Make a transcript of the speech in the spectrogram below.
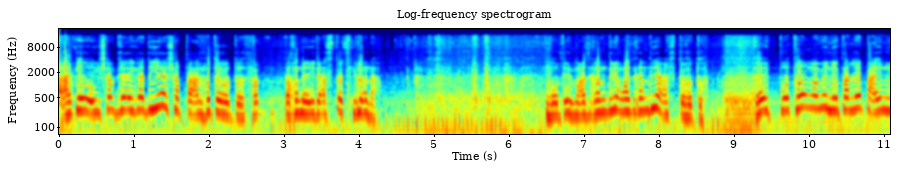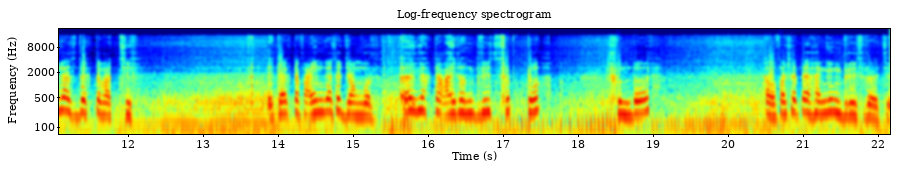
আগে এইসব জায়গা দিয়ে সব পার হতে হতো তখন এই রাস্তা ছিল না। নদীর মাঝখান দিয়ে মাঝখান দিয়ে আসতে হতো। এই প্রথম আমি নেপালে পাইন গাছ দেখতে পাচ্ছি। এটা একটা পাইন গাছের জঙ্গল। এই একটা আয়রন ব্রিজ, ছোট্ট, সুন্দর। ওপাশে একটা হ্যাঙ্গিং ব্রিজ রয়েছে।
